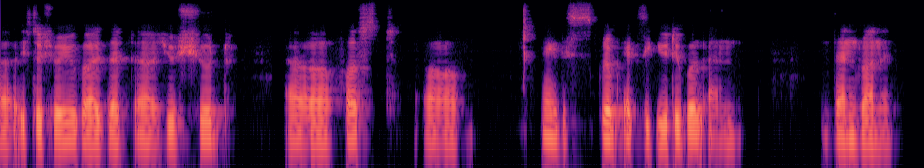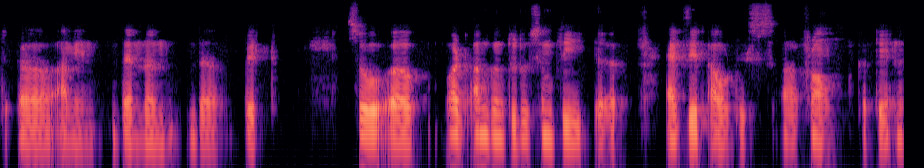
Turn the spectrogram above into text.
uh, is to show you guys that uh, you should uh, first uh, make this script executable and then run it. Uh, I mean, then run the bit. So uh, what I'm going to do simply uh, exit out this uh, from container.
